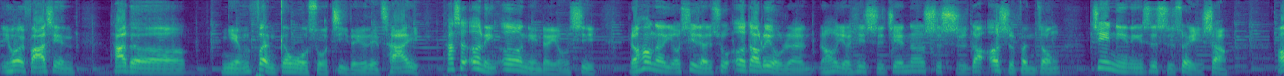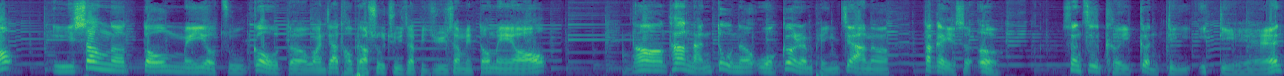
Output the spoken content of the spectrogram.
因为发现它的。年份跟我所记的有点差异，它是二零二二年的游戏，然后呢，游戏人数二到六人，然后游戏时间呢是十到二十分钟，建议年龄是十岁以上。好，以上呢都没有足够的玩家投票数据在 B G 上面都没有。然后它的难度呢，我个人评价呢，大概也是二，甚至可以更低一点。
